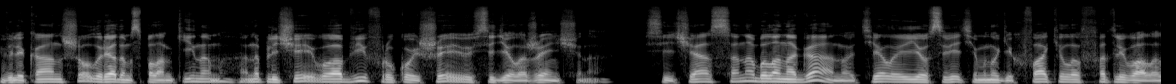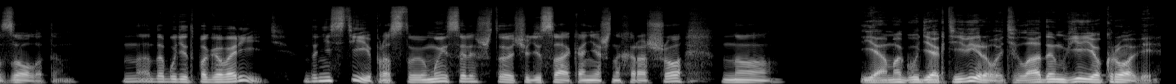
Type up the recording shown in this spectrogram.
Великан шел рядом с паланкином, а на плече его, обвив рукой шею, сидела женщина. Сейчас она была нога, но тело ее в свете многих факелов отливало золотом. Надо будет поговорить, донести простую мысль, что чудеса, конечно, хорошо, но... Я могу деактивировать ладом в ее крови,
